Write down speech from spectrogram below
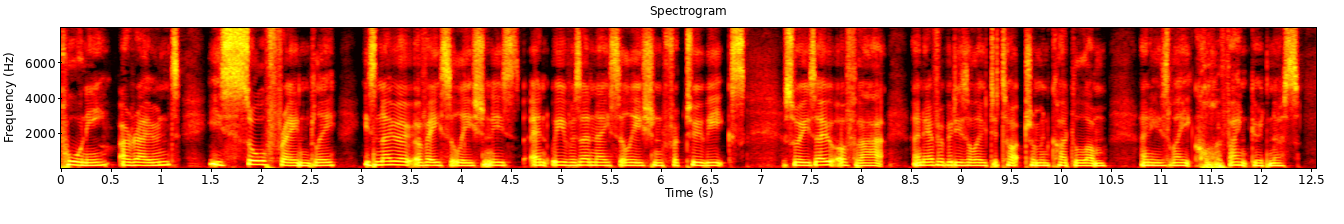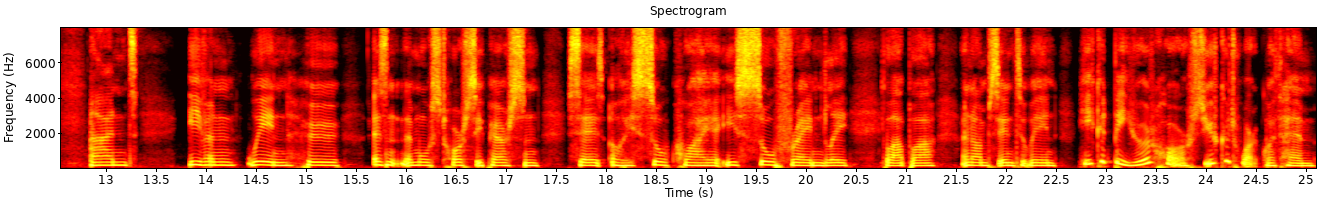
pony around. He's so friendly. He's now out of isolation. He's and he was in isolation for two weeks, so he's out of that, and everybody's allowed to touch him and cuddle him. And he's like, oh, thank goodness. And even Wayne, who isn't the most horsey person, says, oh, he's so quiet, he's so friendly, blah blah. And I'm saying to Wayne, he could be your horse. You could work with him,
